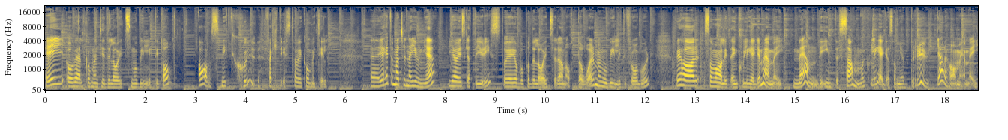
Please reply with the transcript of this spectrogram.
Hej och välkommen till Deloittes Mobility-podd. Avsnitt sju faktiskt har vi kommit till. Eh, jag heter Martina Ljunge. Jag är skattejurist och jag jobbar på Deloitte sedan åtta år med mobilitetsfrågor. jag har som vanligt en kollega med mig, men det är inte samma kollega som jag brukar ha med mig,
